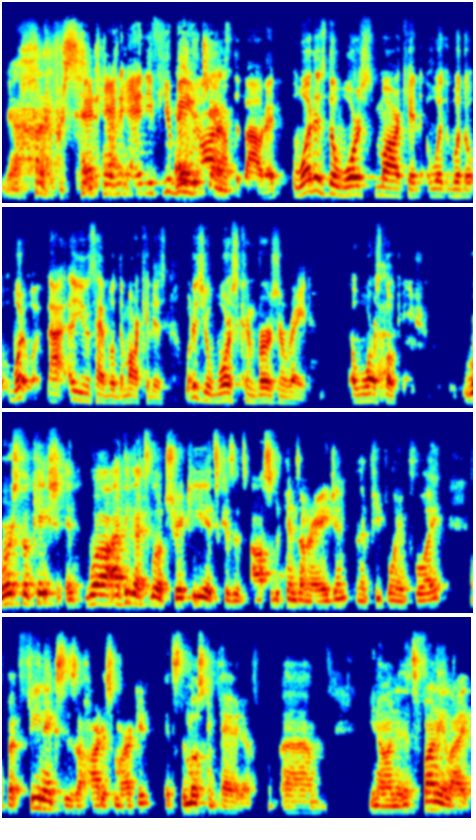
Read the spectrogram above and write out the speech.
yeah, hundred percent. And, and if you're being honest channel. about it, what is the worst market? With, with the, what? Not even say what the market is. What is your worst conversion rate? A worst uh, location? Worst location? It, well, I think that's a little tricky. It's because it also depends on our agent and the people we employ. But Phoenix is the hardest market. It's the most competitive. Um, you know, and it's funny. Like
